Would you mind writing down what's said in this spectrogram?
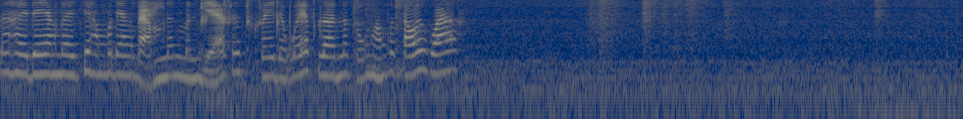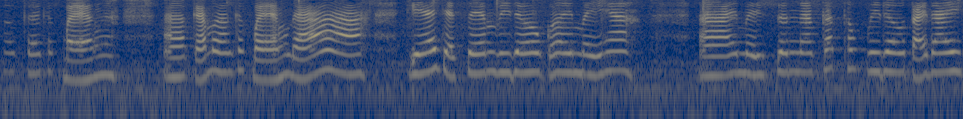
Nó hơi đen đây chứ không có đen đậm nên mình vẽ cái spider web lên nó cũng không có tối quá. Ok các bạn à, cảm ơn các bạn đã à, ghé và xem video của Amy ha. À, Amy xin à, kết thúc video tại đây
